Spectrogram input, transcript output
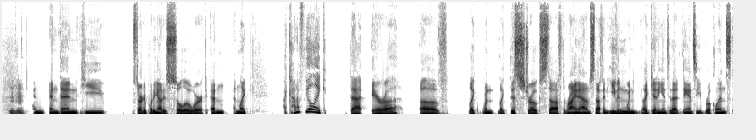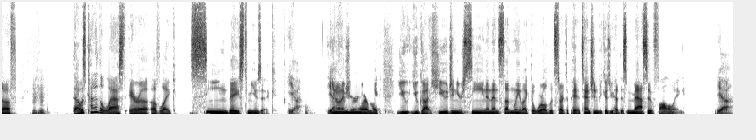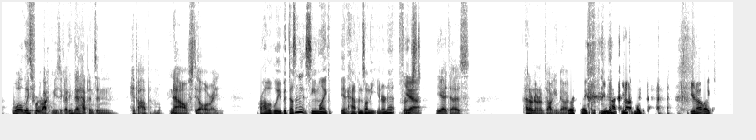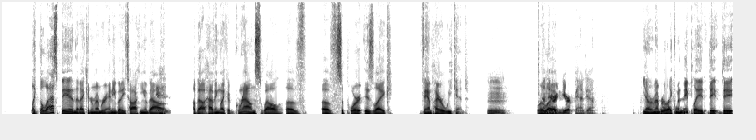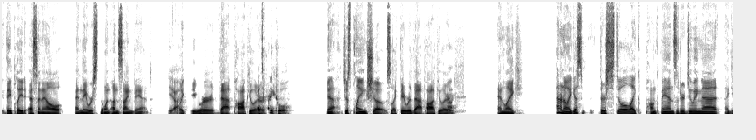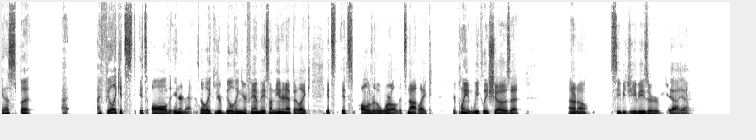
And and then he started putting out his solo work. And and like I kind of feel like that era of like when like this stroke stuff the Ryan Adams stuff and even when like getting into that dancey Brooklyn stuff hmm that was kind of the last era of like scene based music. Yeah yeah you know what I mean? sure. Where like you you got huge in your scene, and then suddenly like the world would start to pay attention because you had this massive following. yeah well at least Like- for rock music i think that happens in hip-hop now still right Probably, but doesn't it seem like it happens on the internet first? yeah yeah it does i don't know what i'm talking about So it's like you're not you're not like you're not like like the last band that I can remember anybody talking about about having like a groundswell of of support is like Vampire Weekend mm. or and like they're a new york band yeah Yeah, remember like when they played they they they played SNL and they were still an unsigned band. yeah Like they were that popular. that's pretty cool yeah, just playing shows. Like they were that popular. Huh. And like I don't know, I guess there's still like punk bands that are doing that, I guess, but I feel like it's it's all the internet. So like you're building your fan base on the internet, but like it's it's all over the world. It's not like you're playing weekly shows at I don't know, CBGBs or yeah yeah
